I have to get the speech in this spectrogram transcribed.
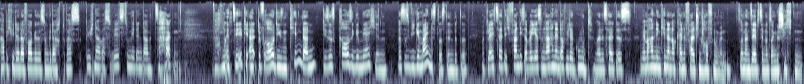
habe ich wieder davor gesessen und gedacht, was, Büchner, was willst du mir denn damit sagen? Warum erzählt die alte Frau diesen Kindern dieses grausige Märchen? Was ist, wie gemein ist das denn bitte? Und gleichzeitig fand ich es aber jetzt im Nachhinein doch wieder gut, weil es halt ist, wir machen den Kindern auch keine falschen Hoffnungen, sondern selbst in unseren Geschichten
